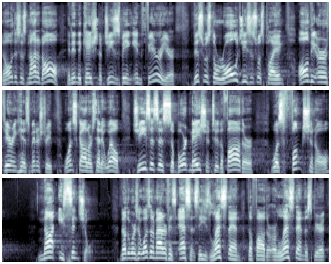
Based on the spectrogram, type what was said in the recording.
No, this is not at all an indication of Jesus being inferior. This was the role Jesus was playing on the earth during his ministry. One scholar said it well Jesus' subordination to the Father was functional, not essential. In other words, it wasn't a matter of his essence, that he's less than the Father or less than the Spirit.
